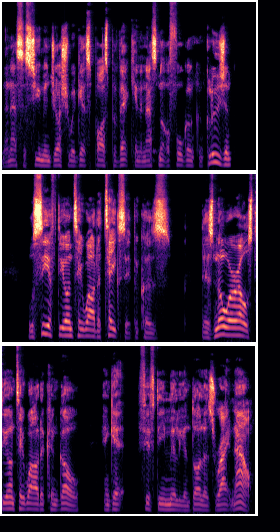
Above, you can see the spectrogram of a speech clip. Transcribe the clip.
and that's assuming Joshua gets past Povetkin, and that's not a foregone conclusion. We'll see if Deontay Wilder takes it because there's nowhere else Deontay Wilder can go and get $15 million right now.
